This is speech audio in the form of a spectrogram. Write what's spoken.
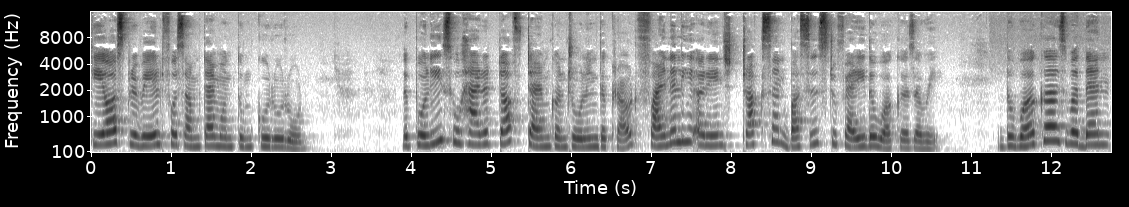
Chaos prevailed for some time on Tumkuru Road. The police, who had a tough time controlling the crowd, finally arranged trucks and buses to ferry the workers away. The workers were then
